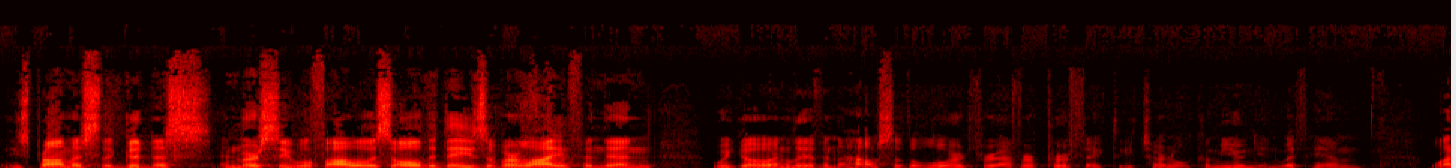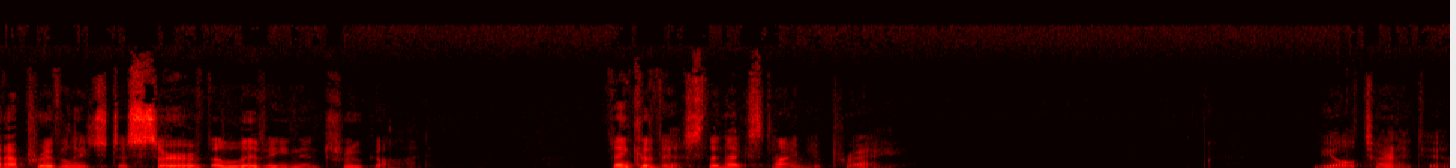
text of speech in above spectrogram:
And he's promised that goodness and mercy will follow us all the days of our life, and then we go and live in the house of the Lord forever, perfect, eternal communion with him. What a privilege to serve the living and true God. Think of this the next time you pray. The alternative.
